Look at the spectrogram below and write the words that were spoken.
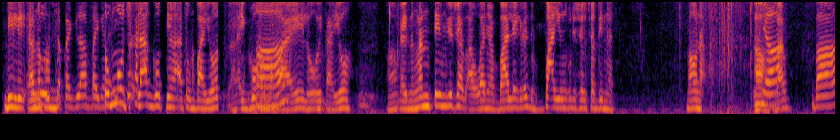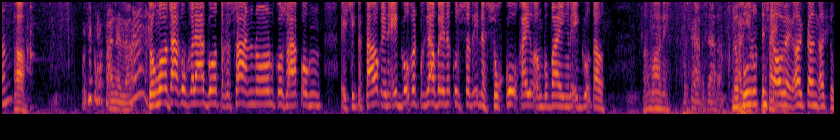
Dili ano Tungod prob- sa paglabay nga Tungod naigo. sa kalagot niya atong bayot, naigo ang Ah. babae, looy kayo. Okay, nangantim yun siya, awa niya, balik rin, bayon ko ni siya sa sardinas. Mauna. Ah, Nya. bam. Bam. Ah. Kasi pangutana lang. Tungod sa akong kalagot, nakasaan noon ko sa akong isig na tao, kay naigo man paglabay na ko sa sardinas, suko kayo ang babae nga naigo tao. Tama ni. Basa basa ba. Nabulot ng Ay, tao lang agtang ato.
